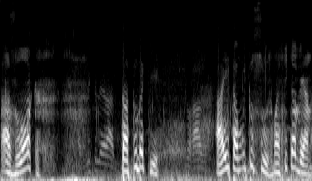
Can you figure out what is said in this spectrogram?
as locas tá tudo aqui. Aí tá muito sujo, mas fica vendo.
